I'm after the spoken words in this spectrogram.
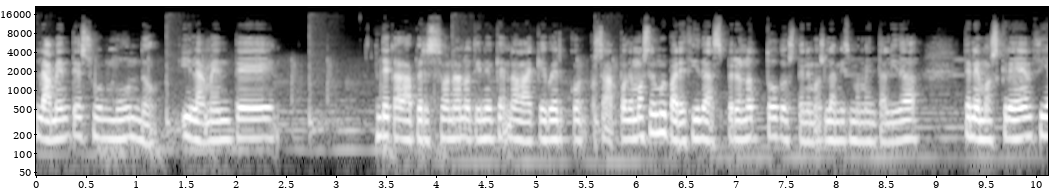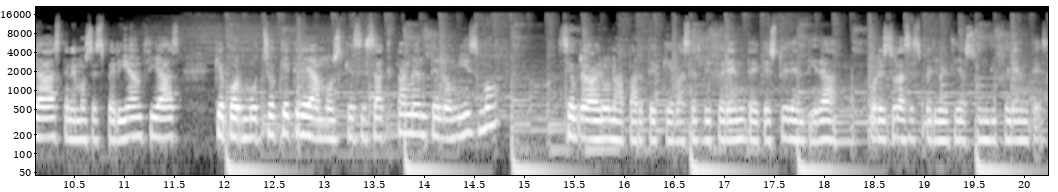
la mente es un mundo y la mente de cada persona no tiene nada que ver con, o sea, podemos ser muy parecidas, pero no todos tenemos la misma mentalidad. Tenemos creencias, tenemos experiencias, que por mucho que creamos que es exactamente lo mismo, siempre va a haber una parte que va a ser diferente, que es tu identidad. Por eso las experiencias son diferentes,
